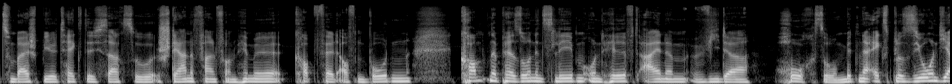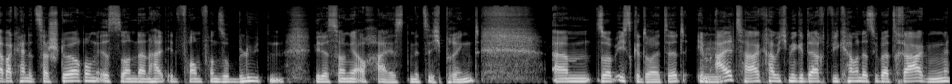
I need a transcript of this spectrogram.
zum Beispiel textlich sagst du, Sterne fallen vom Himmel, Kopf fällt auf den Boden, kommt eine Person ins Leben und hilft einem wieder hoch, so mit einer Explosion, die aber keine Zerstörung ist, sondern halt in Form von so Blüten, wie der Song ja auch heißt, mit sich bringt. Ähm, so habe ich es gedeutet. Im Alltag habe ich mir gedacht, wie kann man das übertragen?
